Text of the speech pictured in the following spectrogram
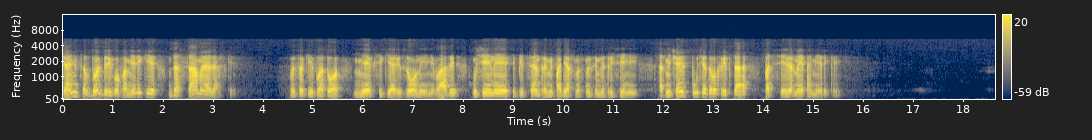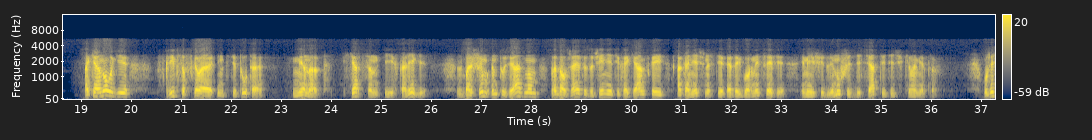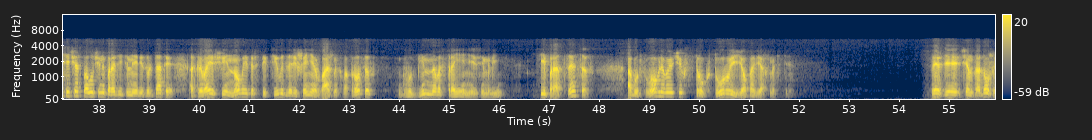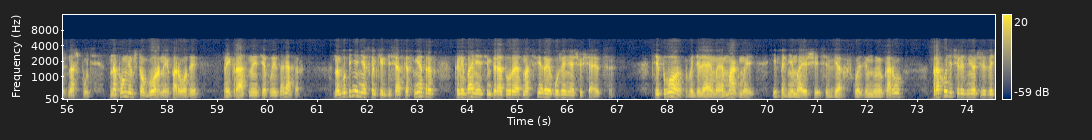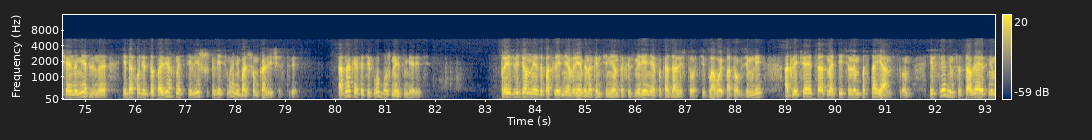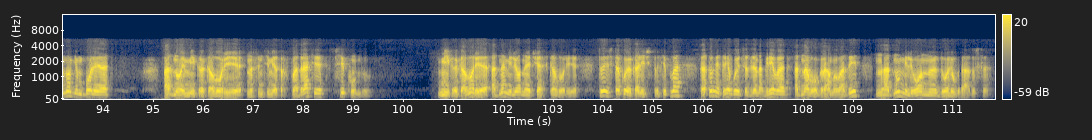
тянется вдоль берегов Америки до самой Аляски. Высокие плато Мексики, Аризоны и Невады, усеянные эпицентрами поверхностных землетрясений, отмечают путь этого хребта под Северной Америкой. Океанологи Скрипсовского института Менард Херцен и их коллеги с большим энтузиазмом продолжают изучение Тихоокеанской оконечности этой горной цепи, имеющей длину 60 тысяч километров. Уже сейчас получены поразительные результаты, открывающие новые перспективы для решения важных вопросов глубинного строения Земли и процессов, обусловливающих структуру ее поверхности. Прежде чем продолжить наш путь, напомним, что горные породы – прекрасный теплоизолятор. На глубине нескольких десятков метров колебания температуры атмосферы уже не ощущаются. Тепло, выделяемое магмой и поднимающееся вверх сквозь земную кору, проходит через нее чрезвычайно медленно и доходит до поверхности лишь в весьма небольшом количестве. Однако это тепло можно измерить. Произведенные за последнее время на континентах измерения показали, что тепловой поток Земли отличается относительным постоянством и в среднем составляет немногим более одной микрокалории на сантиметр в квадрате в секунду. Микрокалория – одна миллионная часть калории, то есть такое количество тепла, которое требуется для нагрева 1 грамма воды на одну миллионную долю градуса.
